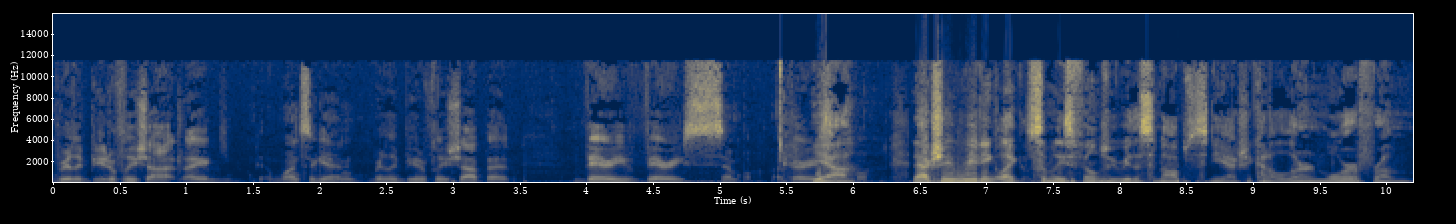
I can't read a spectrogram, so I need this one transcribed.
really beautifully shot. Like once again, really beautifully shot, but very, very simple. Very yeah. simple. And actually, reading like some of these films, we read the synopsis, and you actually kind of learn more from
